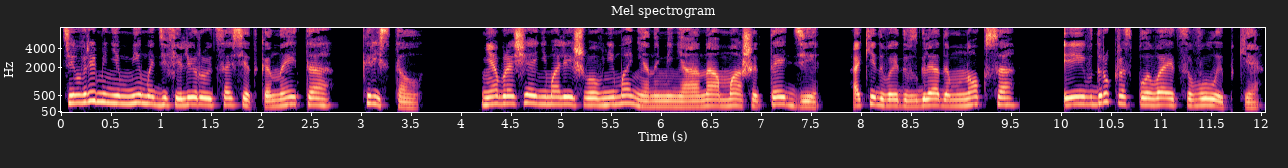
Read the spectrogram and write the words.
Тем временем мимо дефилирует соседка Нейта, Кристал. Не обращая ни малейшего внимания на меня, она машет Тедди, окидывает взглядом Нокса и вдруг расплывается в улыбке.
